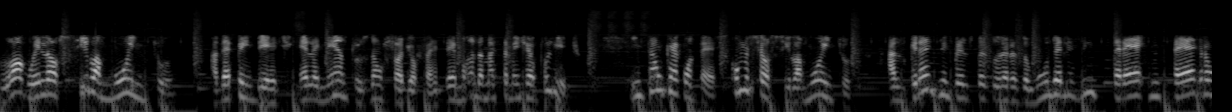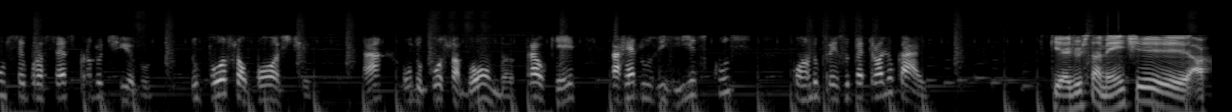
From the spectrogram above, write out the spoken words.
Logo, ele oscila muito a depender de elementos não só de oferta e demanda, mas também geopolítico. Então, o que acontece? Como se oscila muito, as grandes empresas petroleiras do mundo, eles integram o seu processo produtivo, do poço ao poste, tá? ou do poço à bomba, para o quê? Para reduzir riscos quando o preço do petróleo cai. Que é justamente a,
